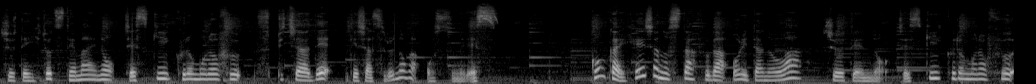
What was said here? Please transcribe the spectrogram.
終点1つ手前のチェスキー・クルモロフスピチャーで下車するのがおすすめです。今回弊社のスタッフが降りたのは終点のチェスキー・クルモロフ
